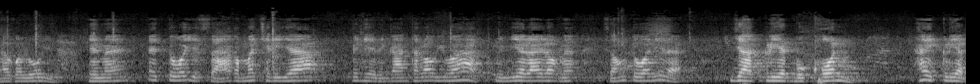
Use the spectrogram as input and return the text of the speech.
เราก็รู้อยู่เห็นไหมไอ้ตัวอิสากับมัจฉริยะ เป็นเหตุแห่งการทะเลาะวิวาทไม่มีอะไรหรอกนะสองตัวนี่แหละ อย่าเกลียดบุคคล ให้เกลียด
